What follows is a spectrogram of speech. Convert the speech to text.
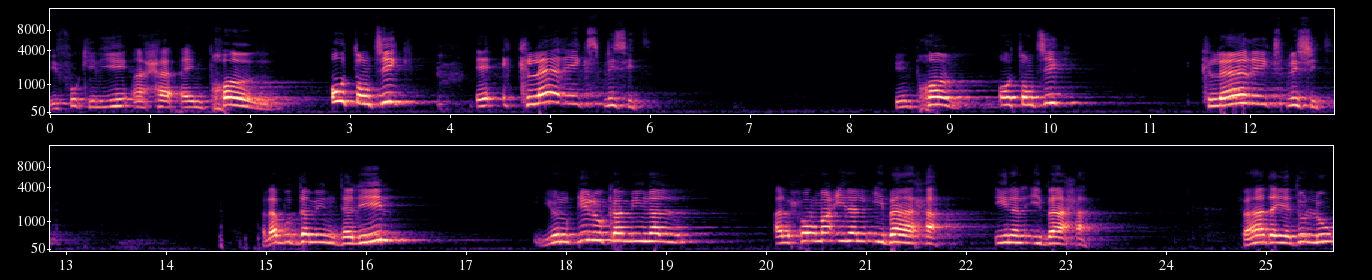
Il faut qu'il y ait un, une preuve authentique et claire et explicite. Une preuve authentique, claire et explicite. La Bouddha min dalil ينقلك من الحرمة إلى الإباحة إلى الإباحة. فهذا يدل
